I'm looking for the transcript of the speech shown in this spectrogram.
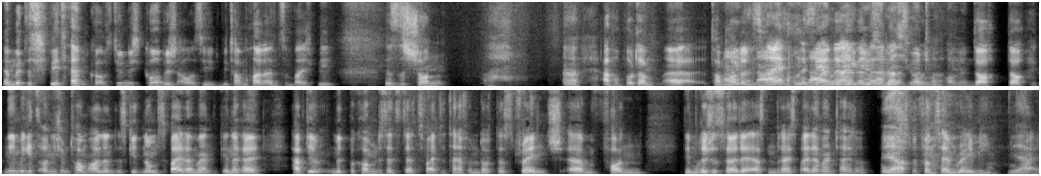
damit es später im Kostüm nicht komisch aussieht, wie Tom Holland zum Beispiel. Das ist schon. Äh, apropos Tom, äh, Tom Nein, Holland. war einfach eine sehr nein, nein, unangenehme nein, nein, nein. Über Tom Holland. Doch, doch. Nee, mir geht's auch nicht um Tom Holland. Es geht nur um Spider-Man generell. Habt ihr mitbekommen, dass jetzt der zweite Teil von Doctor Strange ähm, von dem Regisseur der ersten drei Spider-Man-Teile Ja. von Sam Raimi? ja,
